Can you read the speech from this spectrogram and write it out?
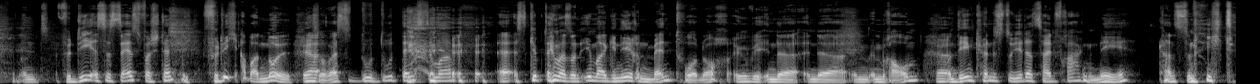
Und für die ist es selbstverständlich. Für dich aber null. So, weißt du, du, du denkst immer, äh, es gibt immer so einen imaginären Mentor noch irgendwie in der, in der, im, im Raum. Und den könntest du jederzeit fragen. Nee, kannst du nicht.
